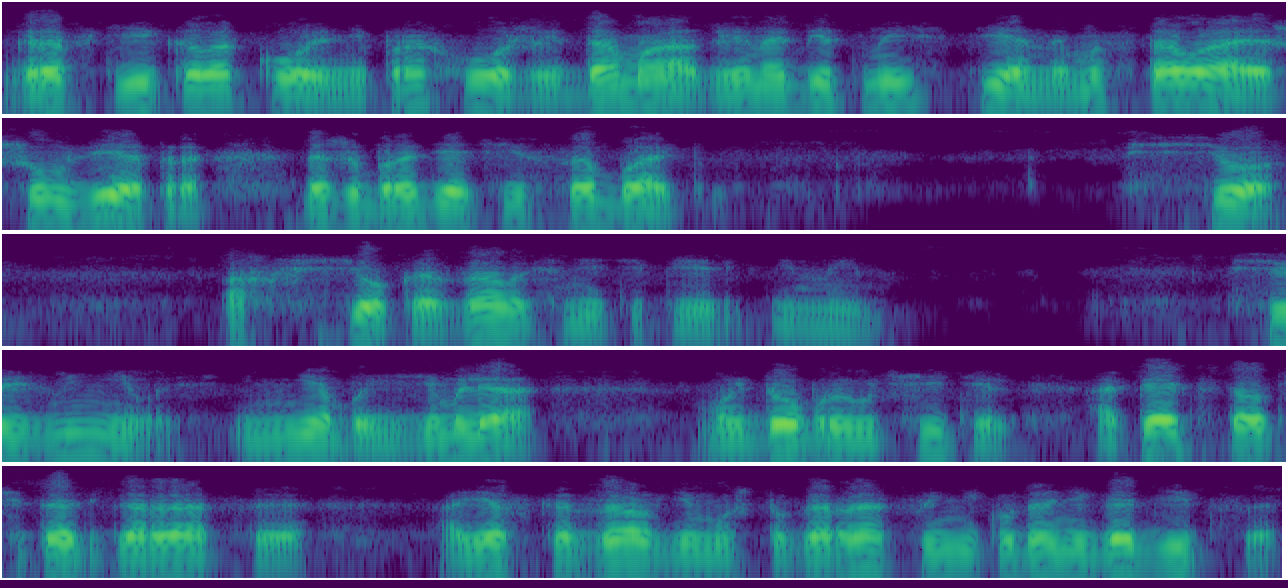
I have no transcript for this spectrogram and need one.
городские колокольни, прохожие, дома, глинобитные стены, мостовая, шум ветра, даже бродячие собаки. Все, ах, все казалось мне теперь иным. Все изменилось, и небо, и земля. Мой добрый учитель опять стал читать Горация, а я сказал ему, что Гораций никуда не годится.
